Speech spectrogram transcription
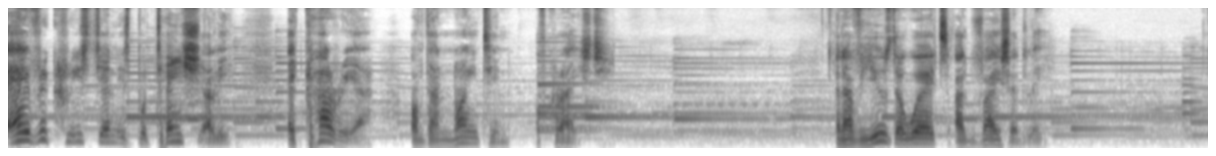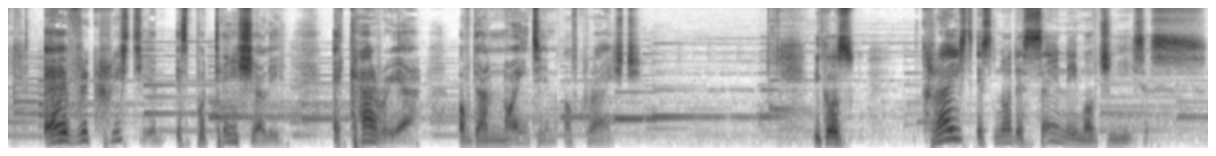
Every Christian is potentially a carrier of the anointing of Christ. And I've used the words advisedly. Every Christian is potentially a carrier of the anointing of Christ. Because Christ is not the same name of Jesus.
